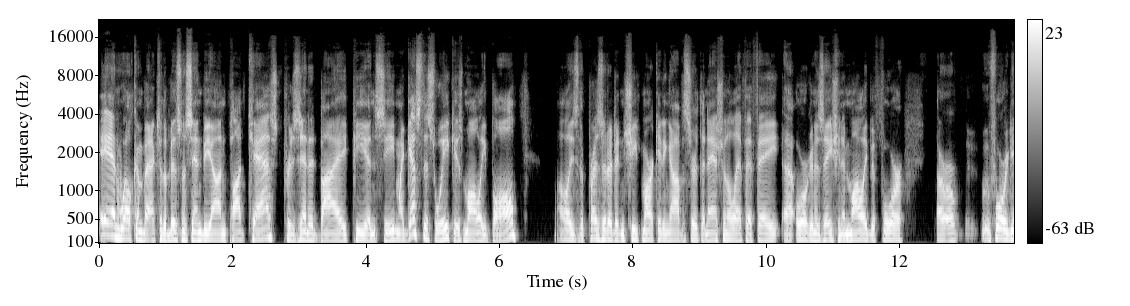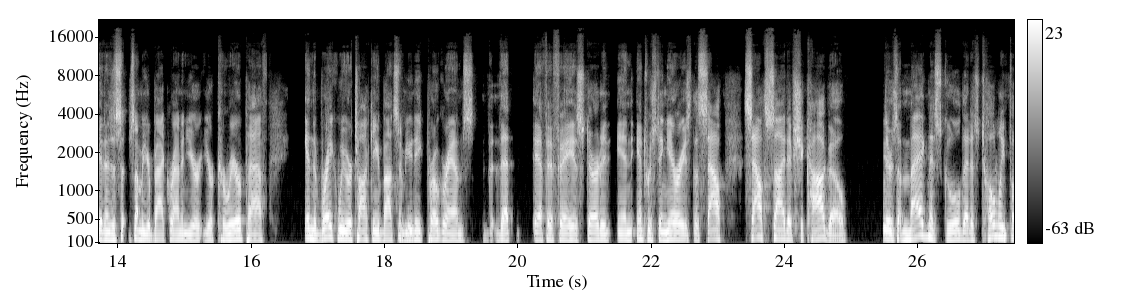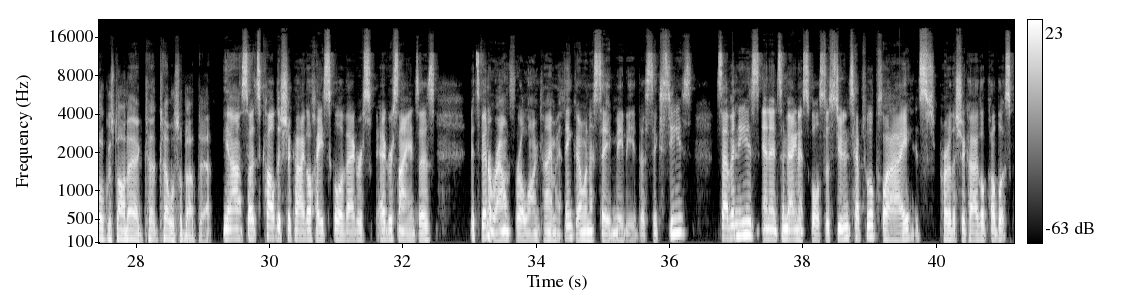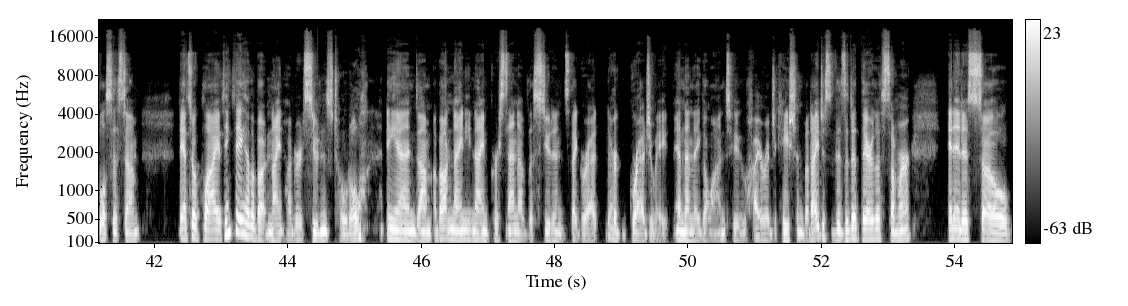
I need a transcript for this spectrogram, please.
And welcome back to the Business and Beyond podcast presented by PNC. My guest this week is Molly Ball. Molly's the president and chief marketing officer at the National FFA uh, organization. And Molly, before or before we get into some of your background and your your career path, in the break we were talking about some mm-hmm. unique programs th- that FFA has started in interesting areas. The south south side of Chicago there's a magnet school that is totally focused on ag. T- tell us about that. Yeah, so it's called the Chicago High School of Agri- Agri-Sciences. It's been around for a long time. I think I want to say maybe the 60s, 70s, and it's a magnet school. So students have to apply. It's part of the Chicago public school system. They have to apply. I think they have about 900 students total, and um, about 99% of the students that grad graduate, and then they go on to higher education. But I just visited there this summer, and it is so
